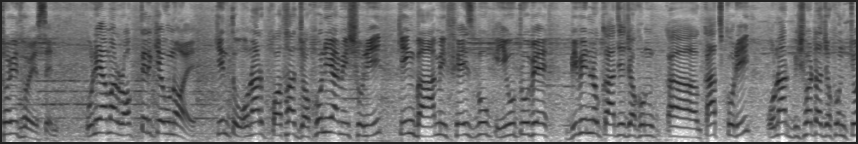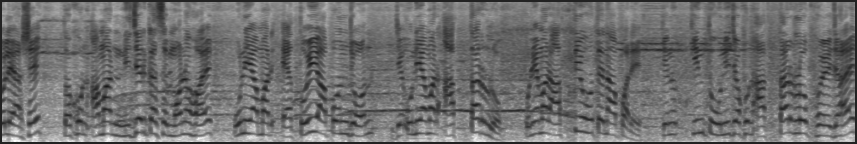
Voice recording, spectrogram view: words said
শহীদ হয়েছেন। উনি আমার রক্তের কেউ নয়, কিন্তু ওনার কথা যখনই আমি শুনি কিংবা আমি ফেসবুক ইউটিউবে বিভিন্ন কাজে যখন কাজ করি, ওনার বিষয়টা যখন চলে আসে, তখন আমার নিজের কাছে মনে হয় উনি আমার এতই আপনজন যে উনি আমার আত্মার লোক। উনি আমার আত্মীয় হতে না পারে। কিন্তু উনি যখন আত্মার লোক হয়ে যায়,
